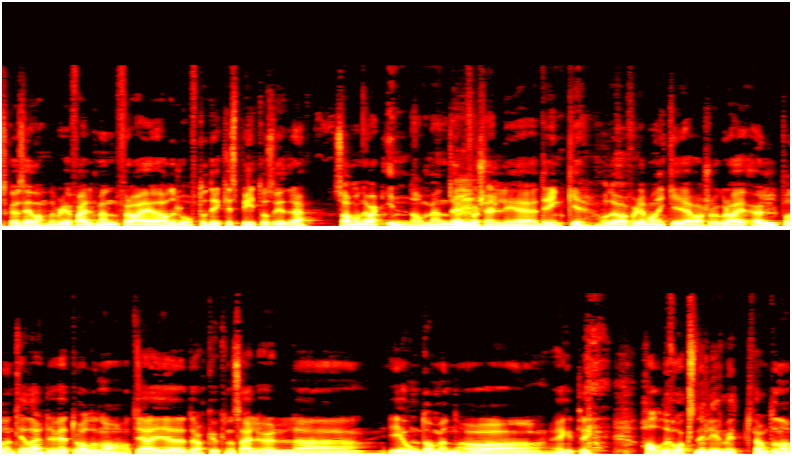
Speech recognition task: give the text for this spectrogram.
skal vi si, da. Det blir jo feil, men fra jeg hadde lov til å drikke sprit osv., så, videre, så har man jo vært innom en del forskjellige drinker. Og det var fordi man ikke var så glad i øl på den tida der. Det vet jo alle nå, at jeg eh, drakk jo ikke noe særlig øl uh, i ungdommen, og egentlig halve voksne livet mitt fram til nå.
